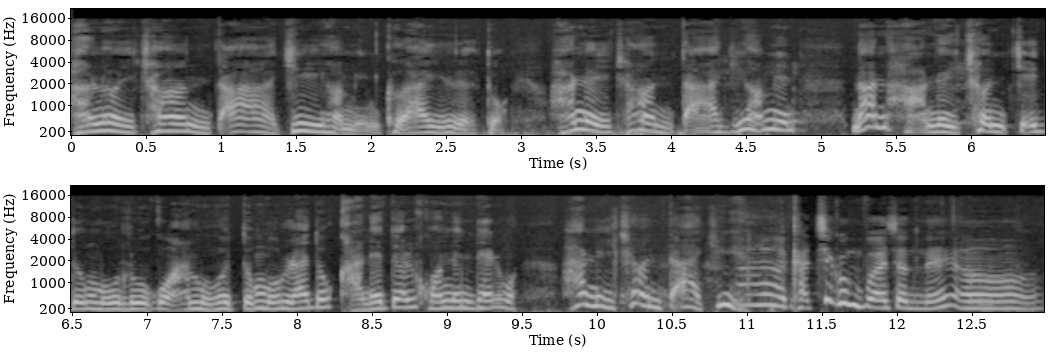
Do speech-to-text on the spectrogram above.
하늘 천 따지 하면 그 아이들도 하늘 천 따지 하면 난 하늘 천째도 모르고 아무것도 몰라도 가네들 고는 대로 하늘 천 따지 아, 같이 공부하셨네. 어.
